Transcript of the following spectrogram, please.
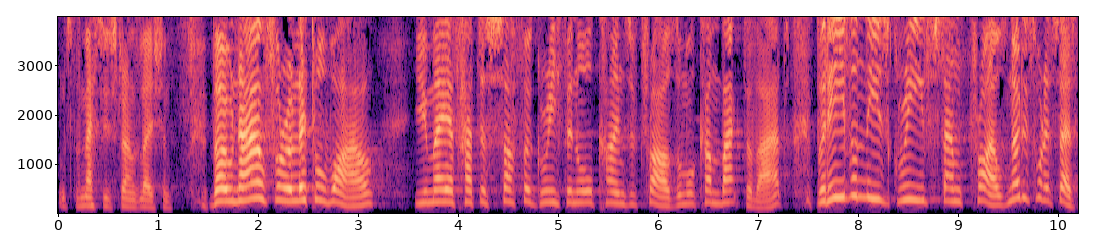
That's the message translation. Though now for a little while, you may have had to suffer grief in all kinds of trials, and we'll come back to that. But even these griefs and trials, notice what it says.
